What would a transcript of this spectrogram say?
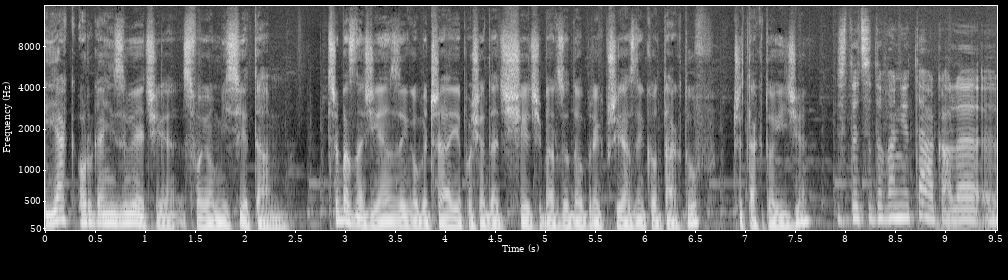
jak organizujecie swoją misję tam? Trzeba znać język, obyczaje, posiadać sieć bardzo dobrych, przyjaznych kontaktów? Czy tak to idzie? Zdecydowanie tak, ale e,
